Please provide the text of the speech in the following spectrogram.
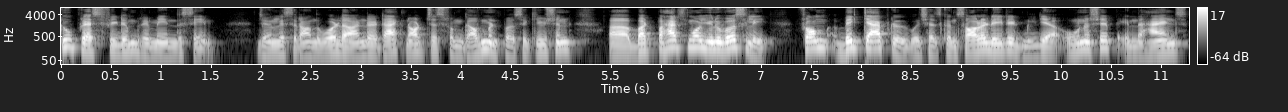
to press freedom remain the same. Journalists around the world are under attack not just from government persecution, uh, but perhaps more universally from big capital which has consolidated media ownership in the hands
